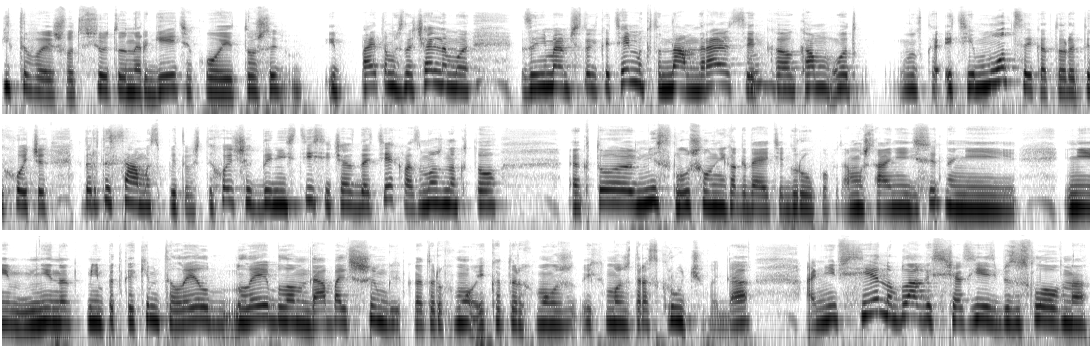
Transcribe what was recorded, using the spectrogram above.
впитываешь вот всю эту энергетику и то, что... И поэтому изначально мы занимаемся только теми, кто нам нравится, mm-hmm. и кому, вот, вот эти эмоции, которые ты хочешь, которые ты сам испытываешь, ты хочешь их донести сейчас до тех, возможно, кто кто не слушал никогда эти группы, потому что они действительно не, не, не, над, не под каким-то лейблом, да, большим, которых, которых может, их может раскручивать, да. Они все, но благо сейчас есть, безусловно,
